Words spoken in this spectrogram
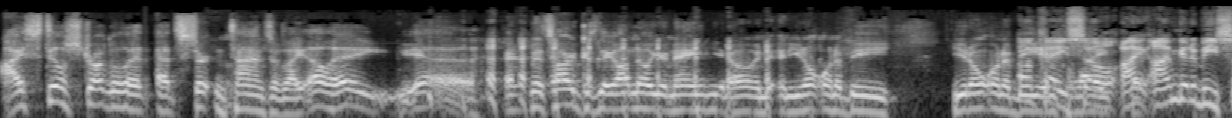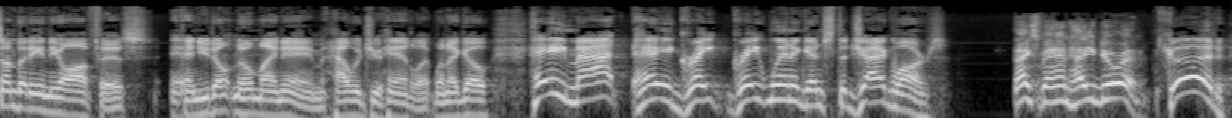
I still struggle at, at certain times of like, oh, hey, yeah. And it's hard because they all know your name, you know, and, and you don't want to be, you don't want to be. Okay, so I, I'm going to be somebody in the office and you don't know my name. How would you handle it when I go, hey, Matt, hey, great, great win against the Jaguars? Thanks, man. How you doing? Good,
